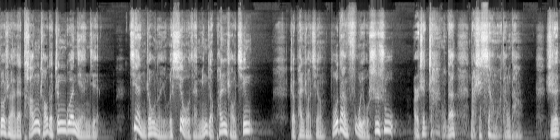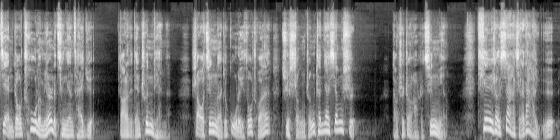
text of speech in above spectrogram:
说是啊，在唐朝的贞观年间，建州呢有个秀才名叫潘少卿。这潘少卿不但富有诗书，而且长得那是相貌堂堂，是这建州出了名的青年才俊。到了这年春天呢，少卿呢就雇了一艘船去省城参加乡试。当时正好是清明，天上下起了大雨。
